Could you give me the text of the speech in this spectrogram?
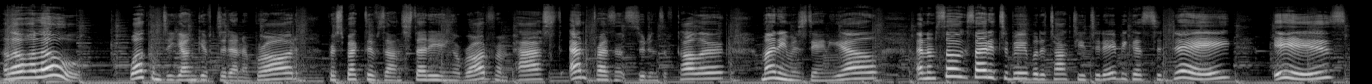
Hello, hello! Welcome to Young Gifted and Abroad perspectives on studying abroad from past and present students of color. My name is Danielle, and I'm so excited to be able to talk to you today because today is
